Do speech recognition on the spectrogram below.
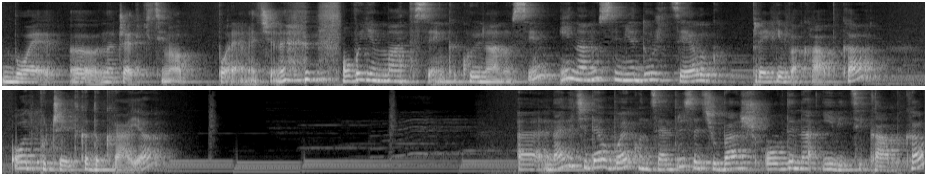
boje uh, na četkici malo poremećene. Ovo je mat senka koju nanosim i nanosim je duž celog pregiba kapka od početka do kraja. Najveći deo boje koncentrisat ću baš ovde na ivici kapka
